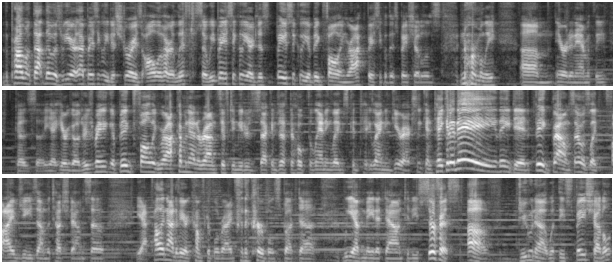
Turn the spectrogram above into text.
The problem with that though is we are, that basically destroys all of our lift. So we basically are just basically a big falling rock. Basically the space shuttle is normally um, aerodynamically because uh, yeah here it goes there's a big falling rock coming at around 50 meters a second just have to hope the landing legs can landing gear actually can take it and hey they did big bounce that was like 5 G's on the touchdown so yeah probably not a very comfortable ride for the Kerbals but uh, we have made it down to the surface of Duna with the space shuttle.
